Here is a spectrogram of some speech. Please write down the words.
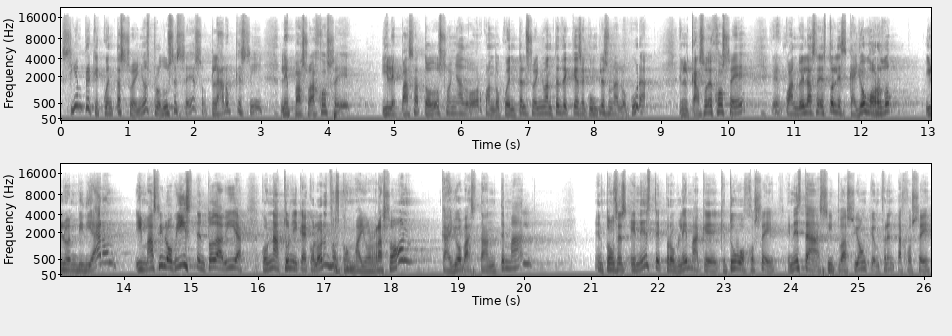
Siempre que cuentas sueños produces eso. Claro que sí. Le pasó a José y le pasa a todo soñador. Cuando cuenta el sueño antes de que se cumple es una locura. En el caso de José, eh, cuando él hace esto les cayó gordo y lo envidiaron. Y más si lo visten todavía con una túnica de colores, pues con mayor razón. Cayó bastante mal. Entonces, en este problema que, tuvo José, en esta situación que enfrenta José,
